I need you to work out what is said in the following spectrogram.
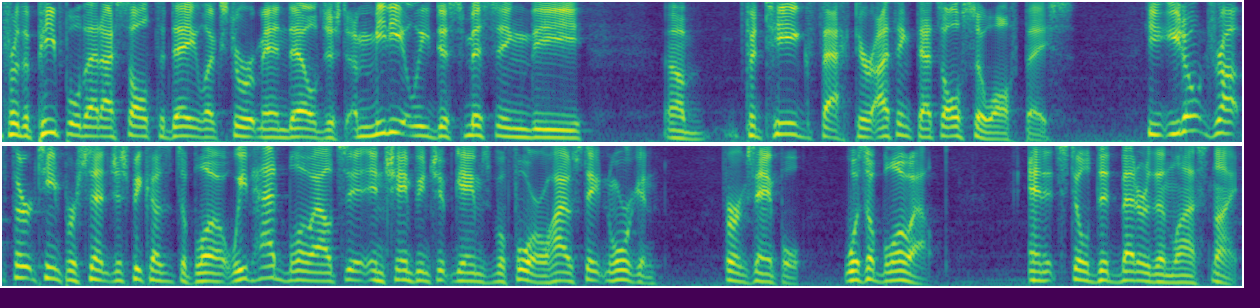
for the people that I saw today, like Stewart Mandel, just immediately dismissing the um, fatigue factor, I think that's also off base. You, you don't drop 13% just because it's a blowout. We've had blowouts in, in championship games before. Ohio State and Oregon, for example, was a blowout, and it still did better than last night.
